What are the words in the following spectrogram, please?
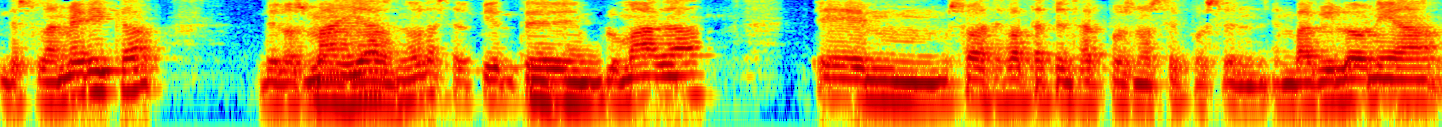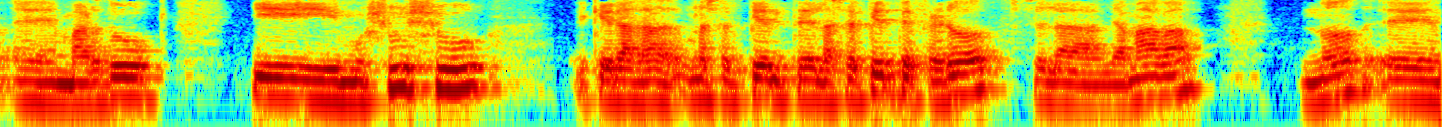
de, Sudamérica, de los mayas, ¿no? La serpiente emplumada. Em, solo hace falta pensar, pues, no sé, pues en, Babilonia, eh, Marduk y Mushushu, que era una serpiente, la serpiente feroz, se la llamaba. ¿no? Eh,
